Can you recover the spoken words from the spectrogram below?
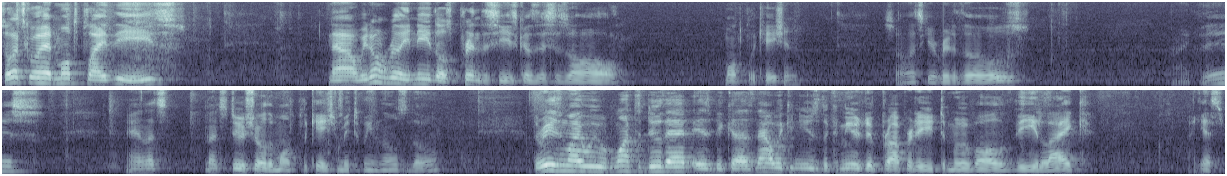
So let's go ahead and multiply these. Now, we don't really need those parentheses because this is all multiplication. So let's get rid of those like this. And let's let's do show the multiplication between those though. The reason why we would want to do that is because now we can use the commutative property to move all of the like, I guess,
